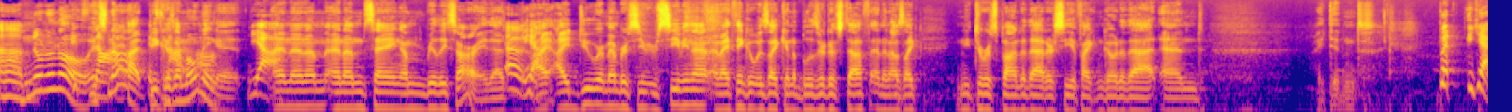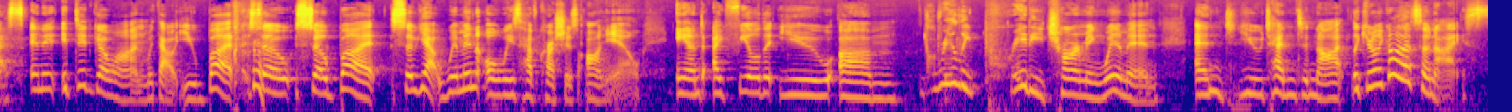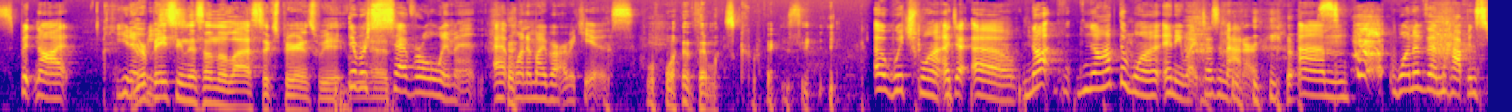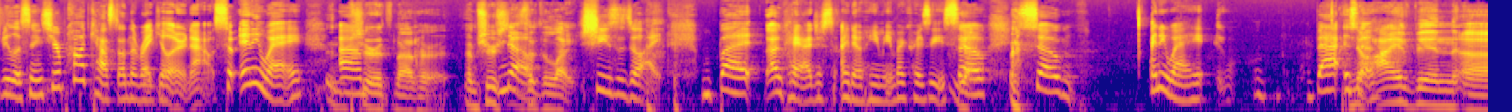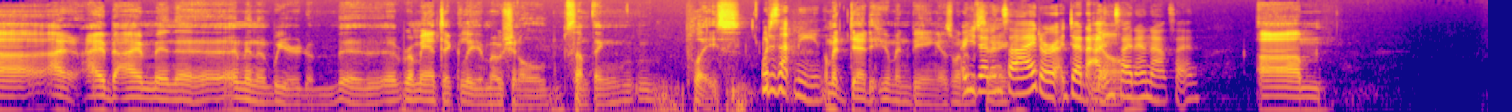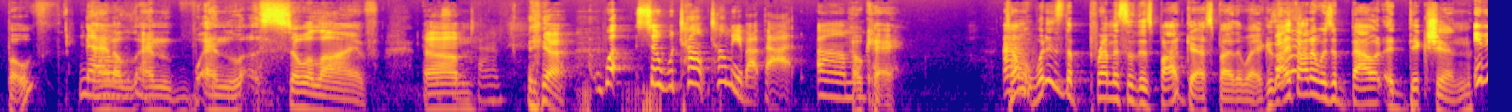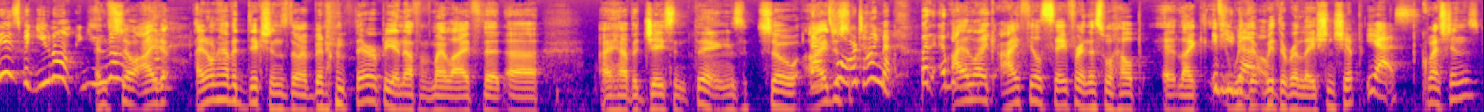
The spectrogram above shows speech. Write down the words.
No, no, no. it's It's, not. not, because not I'm owning it. Yeah. and then I'm and I'm saying I'm really sorry that. Oh, yeah. I, I do remember see, receiving that, and I think it was like in a blizzard of stuff. And then I was like, need to respond to that or see if I can go to that, and I didn't. But yes, and it, it did go on without you. But so so but so yeah, women always have crushes on you, and I feel that you um, really pretty, charming women, and you tend to not like you're like oh that's so nice, but not you know You're be- basing this on the last experience we. Had. There we were had. several women at one of my barbecues. One of them was crazy. Oh, which one? Oh, not not the one. Anyway, it doesn't matter. Um, one of them happens to be listening to your podcast on the regular now. So anyway, I'm sure it's not her. I'm sure she's no, a delight. She's a delight. But okay, I just I know who you mean by crazy. So so anyway, back. No, so, I've been. Uh, I don't. know, I, I'm in a. I'm in a weird, uh, romantically emotional something place. what does that mean? I'm a dead human being, is what Are I'm you dead saying. inside or dead No. inside and outside? Um, Both. No. And and and so alive. At Um, Same time. yeah. What? So tell tell me about that. Um, Okay. Tell me, what is the premise of this podcast, by the way? Because I thought it was about addiction. It is, but you don't. You and don't. so I don't, I don't have addictions, though I've been in therapy enough of my life that uh, I have adjacent things. So I just, what we're talking about. But I like, I feel safer, and this will help, uh, like, If you with, know. the, with the relationship Yes. questions.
